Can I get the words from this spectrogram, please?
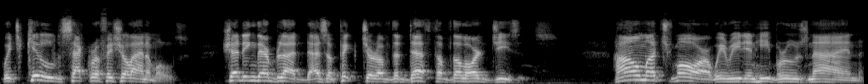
which killed sacrificial animals, shedding their blood as a picture of the death of the Lord Jesus. How much more, we read in Hebrews 9,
